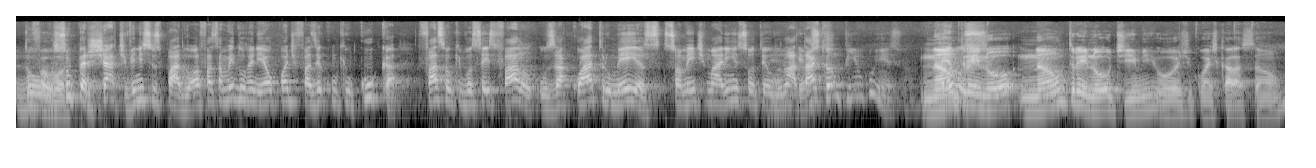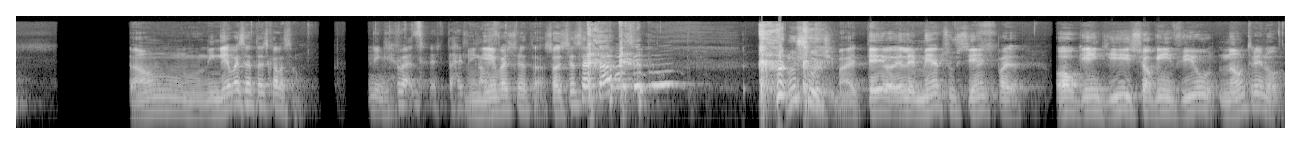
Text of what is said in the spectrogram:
Do favor. Superchat, Vinícius Pado. O afastamento do Raniel pode fazer com que o Cuca faça o que vocês falam, usar quatro meias, somente Marinho e Soteldo no Temos ataque? campinho com isso. Não Temos? treinou, não treinou o time hoje com a escalação. Então, ninguém vai acertar a escalação. Ninguém vai acertar esse Ninguém vai acertar. Só se acertar, vai ser no, no chute. Mas ter elementos suficientes para. Alguém disse, alguém viu, não treinou.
